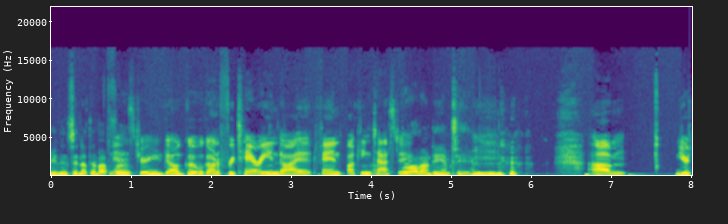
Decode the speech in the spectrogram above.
You didn't say nothing about fruit. Yeah, that's true. Go good. We're going a fruitarian diet. Fan fucking tastic. We're all on DMT. um, your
